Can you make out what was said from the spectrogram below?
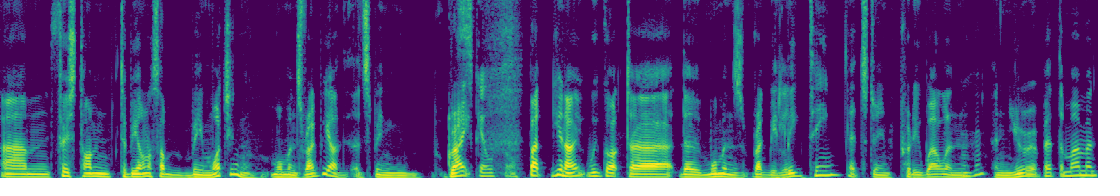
Um, first time, to be honest, I've been watching women's rugby. It's been great. Skillful. But you know, we've got uh, the women's rugby league team that's doing pretty well in, Mm-hmm. in Europe at the moment,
